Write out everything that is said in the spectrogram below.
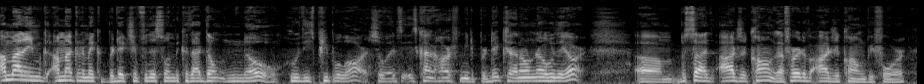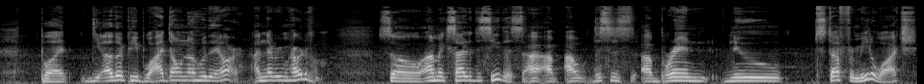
I'm not even. I'm not gonna make a prediction for this one because I don't know who these people are. So it's it's kind of hard for me to predict because I don't know who they are. Um, besides Aja Kong, I've heard of Aja Kong before, but the other people I don't know who they are. I've never even heard of them. So I'm excited to see this. I, I, I this is a brand new stuff for me to watch.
